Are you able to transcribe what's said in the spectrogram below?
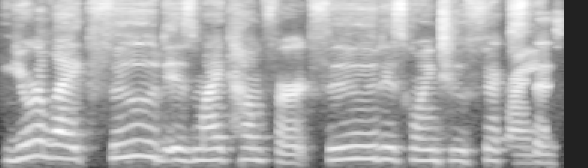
You're like, food is my comfort. Food is going to fix right. this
